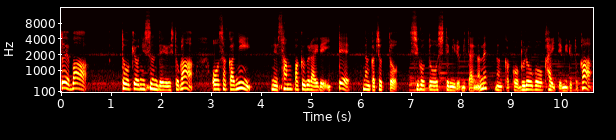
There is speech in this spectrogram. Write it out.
例えば、東京に住んでいる人が大阪にね、3泊ぐらいで行って、なんかちょっと仕事をしてみるみたいなねなんかこうブログを書いてみるとか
